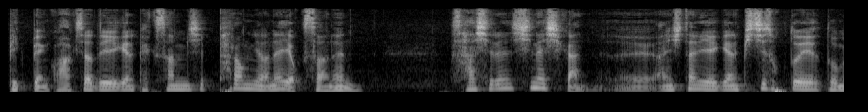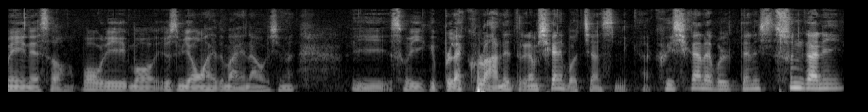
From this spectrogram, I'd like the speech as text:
빅뱅 과학자들이 얘기하는 138억 년의 역사는 사실은 신의 시간 에, 아인슈타인이 얘기하는 빛의 속도의 도메인에서 뭐 우리 뭐 요즘 영화에도 많이 나오지만 이 소위 그 블랙홀 안에 들어가면 시간이 멎지 않습니까? 그 시간에 볼 때는 순간이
